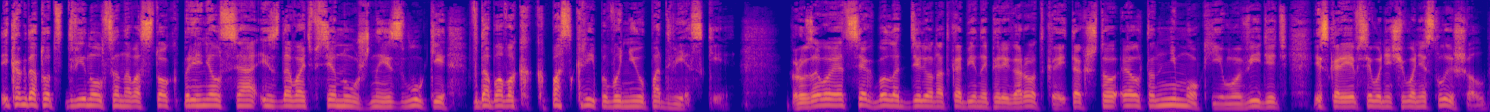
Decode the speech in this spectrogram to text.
и когда тот двинулся на восток, принялся издавать все нужные звуки вдобавок к поскрипыванию подвески — Грузовой отсек был отделен от кабины перегородкой, так что Элтон не мог его видеть и, скорее всего, ничего не слышал,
